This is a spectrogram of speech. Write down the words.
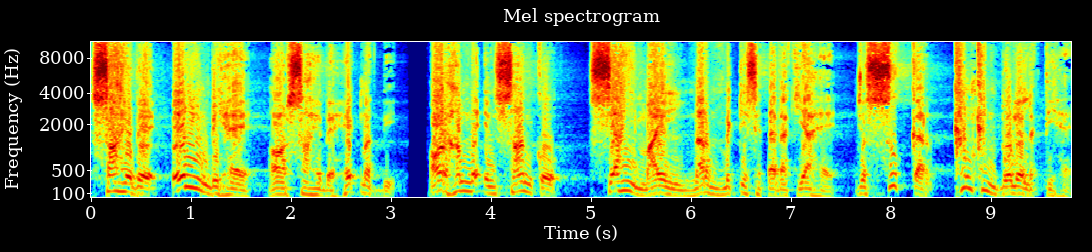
صاحب علم بھی ہے اور صاحب حکمت بھی۔ اور ہم نے انسان کو سیاہی مائل نرم مٹی سے پیدا کیا ہے، جو سوکھ کر کھن کھن بولے لگتی ہے،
